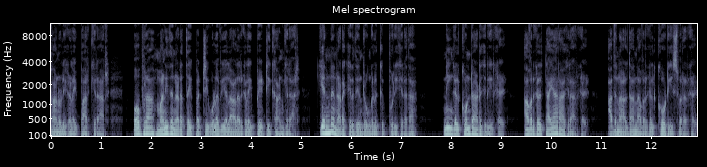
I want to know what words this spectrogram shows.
காணொளிகளை பார்க்கிறார். ஓப்ரா மனித நடத்தை பற்றி உளவியலாளர்களை பேட்டி காண்கிறார். என்ன நடக்கிறது என்று உங்களுக்கு புரிகிறதா? நீங்கள் கொண்டாடுகிறீர்கள் அவர்கள் தயாராகிறார்கள் அதனால்தான் அவர்கள் கோடீஸ்வரர்கள்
